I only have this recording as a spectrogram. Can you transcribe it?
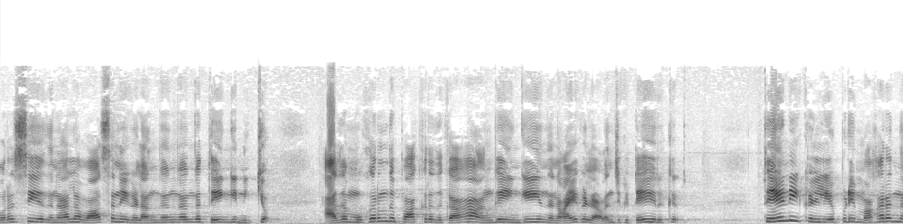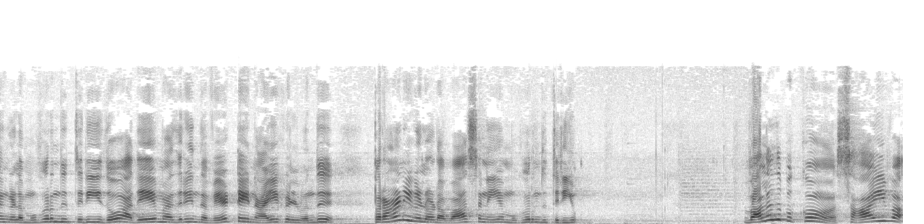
உரசியதுனால வாசனைகள் அங்கங்கங்கே தேங்கி நிற்கும் அதை முகர்ந்து பார்க்குறதுக்காக அங்கே இங்கேயும் இந்த நாய்கள் அலைஞ்சிக்கிட்டே இருக்குது தேனீக்கள் எப்படி மகரந்தங்களை முகர்ந்து திரியுதோ அதே மாதிரி இந்த வேட்டை நாய்கள் வந்து பிராணிகளோட வாசனையை முகர்ந்து திரியும். வலது பக்கம் சாய்வா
